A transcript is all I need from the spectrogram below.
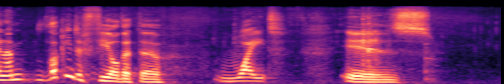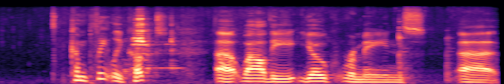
and I'm looking to feel that the white is completely cooked uh, while the yolk remains uh,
